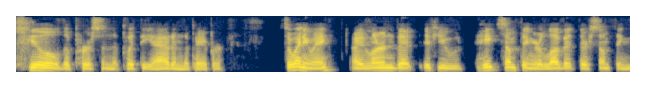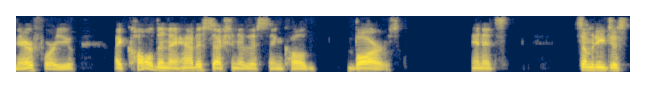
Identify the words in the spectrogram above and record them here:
kill the person that put the ad in the paper. So, anyway, I learned that if you hate something or love it, there's something there for you. I called and I had a session of this thing called bars. And it's somebody just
